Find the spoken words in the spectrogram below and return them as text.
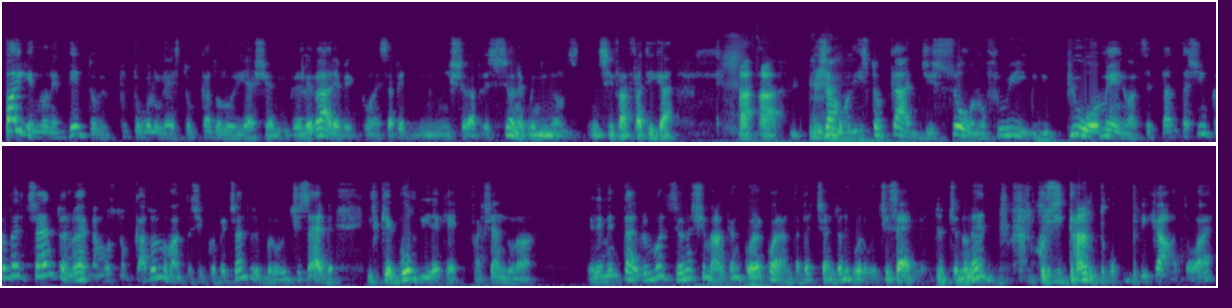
Poi che non è detto che tutto quello che hai stoccato lo riesci a riprelevare, perché come sapete diminuisce la pressione, quindi non, non si fa fatica a, a... Diciamo che gli stoccaggi sono fruibili più o meno al 75% e noi abbiamo stoccato il 95% di quello che ci serve, il che vuol dire che facendo una elementare proporzione ci manca ancora il 40% di quello che ci serve. Cioè non è così tanto complicato, eh?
